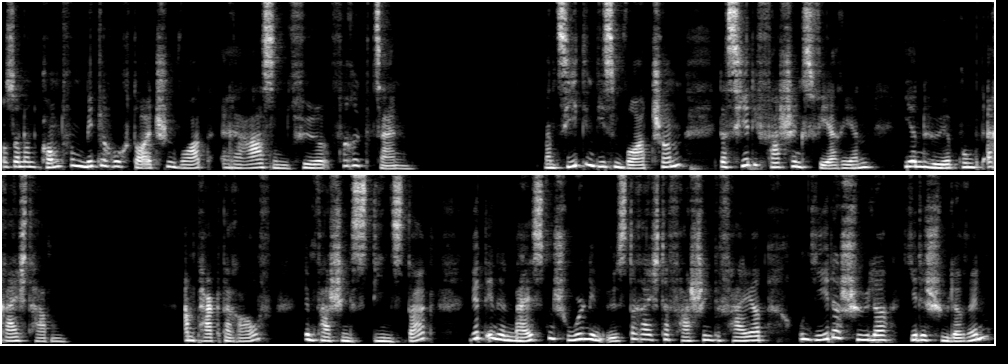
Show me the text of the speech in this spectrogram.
sondern kommt vom mittelhochdeutschen Wort Rasen für verrückt sein. Man sieht in diesem Wort schon, dass hier die Faschingsferien ihren Höhepunkt erreicht haben. Am Tag darauf dem Faschingsdienstag, wird in den meisten Schulen in Österreich der Fasching gefeiert und jeder Schüler, jede Schülerin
